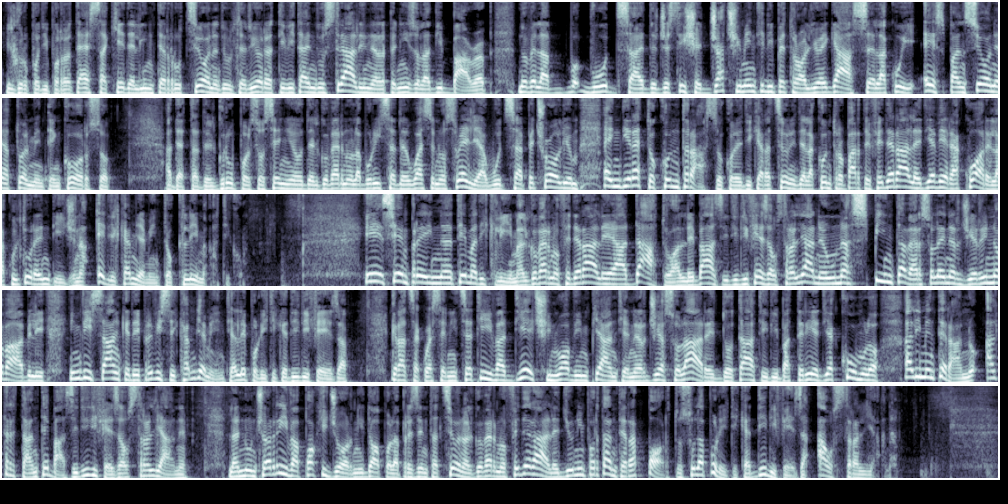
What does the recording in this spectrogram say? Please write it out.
Il gruppo di protesta chiede l'interruzione di ulteriori attività industriali nella penisola di Barrup, dove la Woodside gestisce giacimenti giacimenti di petrolio e gas, la cui espansione è attualmente in corso. A detta del gruppo, il sostegno del governo laburista del Western Australia, Woodside Petroleum, è in diretto contrasto con le dichiarazioni della controparte federale di avere a cuore la cultura indigena ed il cambiamento climatico. E sempre in tema di clima, il governo federale ha dato alle basi di difesa australiane una spinta verso le energie rinnovabili, in vista anche dei previsti cambiamenti alle politiche di difesa. Grazie a questa iniziativa, 10 nuovi impianti a energia solare dotati di batterie di accumulo alimenteranno altrettante basi di difesa australiane. L'annuncio arriva pochi giorni dopo la presentazione al governo federale di un importante rapporto sulla politica di difesa australiana.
